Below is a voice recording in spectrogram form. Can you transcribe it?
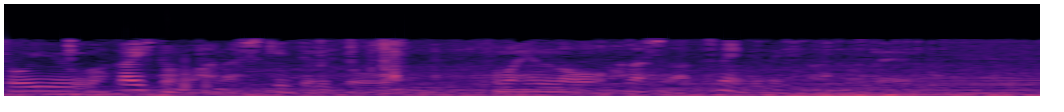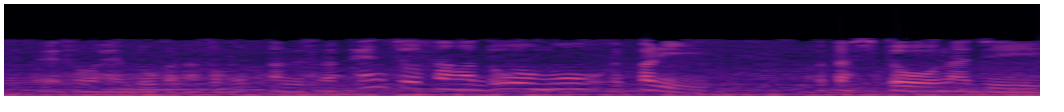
そういう若い人の話聞いてるとその辺の話が常に出てきますので、えその辺どうかなと思ったんですが店長さんはどうもやっぱり私と同じ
